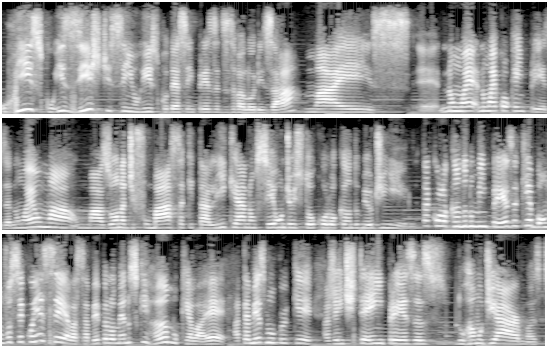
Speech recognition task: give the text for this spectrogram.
o risco, existe sim o risco dessa empresa desvalorizar, mas é, não, é, não é qualquer empresa, não é uma, uma zona de fumaça que está ali, que a não ser onde eu estou colocando o meu dinheiro. Está colocando numa empresa que é bom você conhecer ela, saber pelo menos que ramo que ela é, até mesmo porque a gente tem empresas do ramo de armas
